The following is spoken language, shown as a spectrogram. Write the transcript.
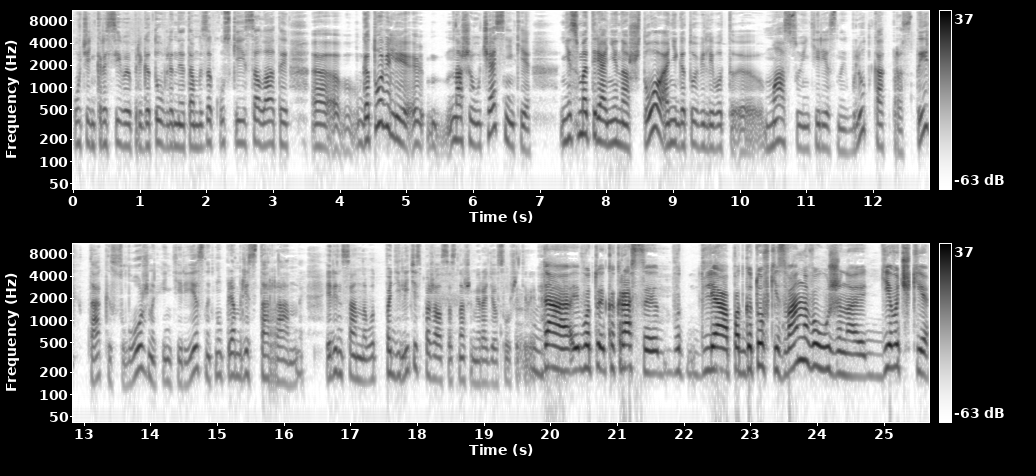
очень красивые приготовленные там и закуски, и салаты. Э, Готовили э, наши участники, несмотря ни на что, они готовили вот э, массу интересных блюд, как простых, так и сложных, интересных, ну, прям ресторанных. Ирина Санна, вот поделитесь, пожалуйста, с нашими радиослушателями. Да, вот э, как раз э, для подготовки званого ужина девочки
